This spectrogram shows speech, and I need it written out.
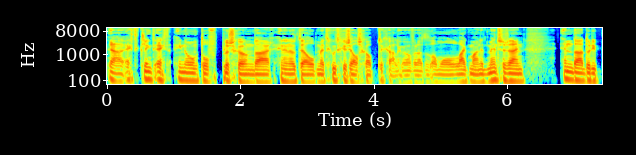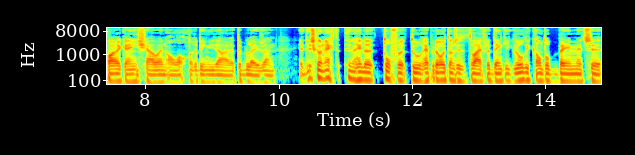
Ja, echt klinkt echt enorm tof. Plus gewoon daar in een hotel met goed gezelschap te gaan. Gewoon vanuit het allemaal like-minded mensen zijn. En daar door die parken heen sjouwen en alle andere dingen die daar eh, te beleven zijn. Ja, het is gewoon echt een hele toffe tour. Heb je er ooit aan zitten twijfelen? Denk je, ik wil die kant op. Ben je met z'n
